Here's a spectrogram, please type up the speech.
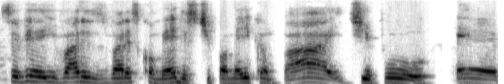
Você vê aí várias, várias comédias, tipo American Pie, tipo é,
